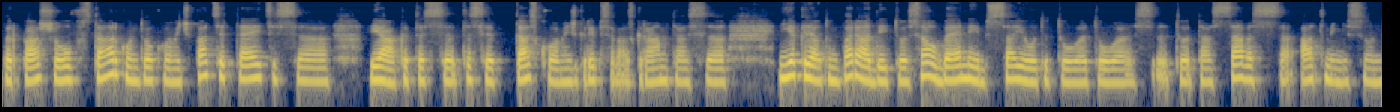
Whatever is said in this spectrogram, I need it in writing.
par pašu Ulfu Stārku un to, ko viņš pats ir teicis, jā, ka tas, tas ir tas, ko viņš grib savās grāmatās iekļaut un parādīt to savu bērnības sajūtu, to, to, to tās savas atmiņas un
